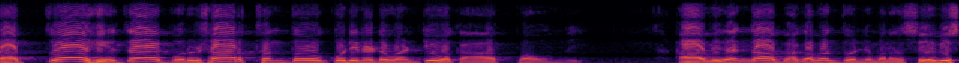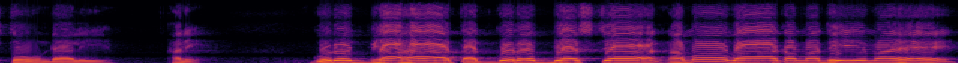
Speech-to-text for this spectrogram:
తత్వహిత పురుషార్థంతో కూడినటువంటి ఒక ఆత్మ ఉంది. ఆ విధంగా భగవంతుణ్ణి మనం సేవిస్తూ ఉండాలి అని. గురుభ్య తద్గురుభ్యశ్చ నమో వాకమధీమహే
